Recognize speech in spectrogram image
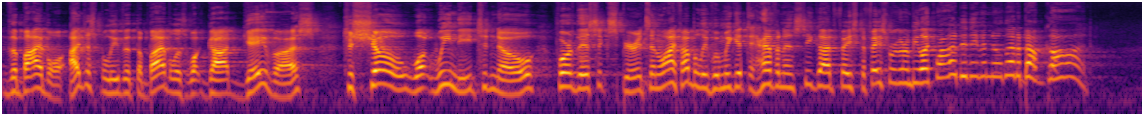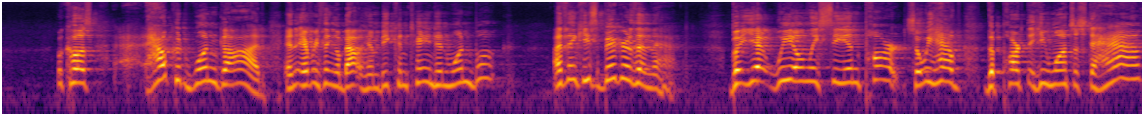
the Bible. I just believe that the Bible is what God gave us to show what we need to know for this experience in life. I believe when we get to heaven and see God face to face, we're going to be like, well, I didn't even know that about God. Because how could one God and everything about him be contained in one book? I think he's bigger than that. but yet we only see in part. So we have the part that He wants us to have,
